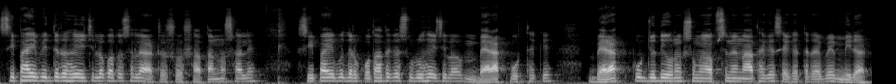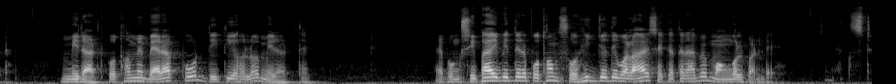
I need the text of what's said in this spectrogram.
সিপাহী বিদ্রোহ হয়েছিল কত সালে? আঠারোশো সাতান্ন সালে। সিপাহী বিদ্রোহ কোথা থেকে শুরু হয়েছিল? ব্যারাকপুর থেকে। ব্যারাকপুর যদি অনেক সময় অপশানে না থাকে, সেক্ষেত্রে হবে মিরাট। মিরাট। প্রথমে ব্যারাকপুর, দ্বিতীয় হলো মিরাট থেকে। এবং সিপাহী বিদ্রোহের প্রথম শহীদ যদি বলা হয়, সেক্ষেত্রে হবে মঙ্গল পাণ্ডে। নেক্সট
